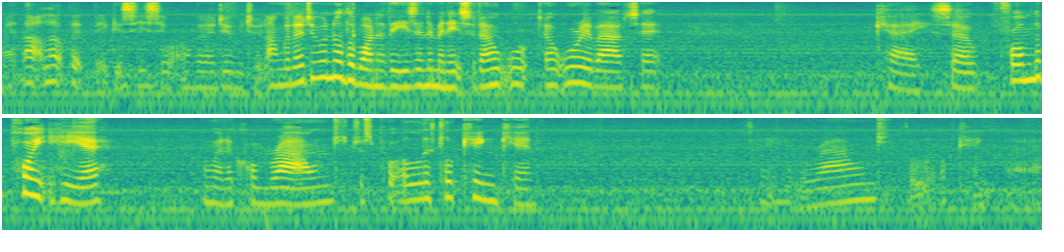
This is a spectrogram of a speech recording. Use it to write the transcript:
make that a little bit bigger so you see what I'm going to do between. I'm going to do another one of these in a minute, so don't don't worry about it. Okay, so from the point here, I'm going to come round, just put a little kink in. See, round the little kink there.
